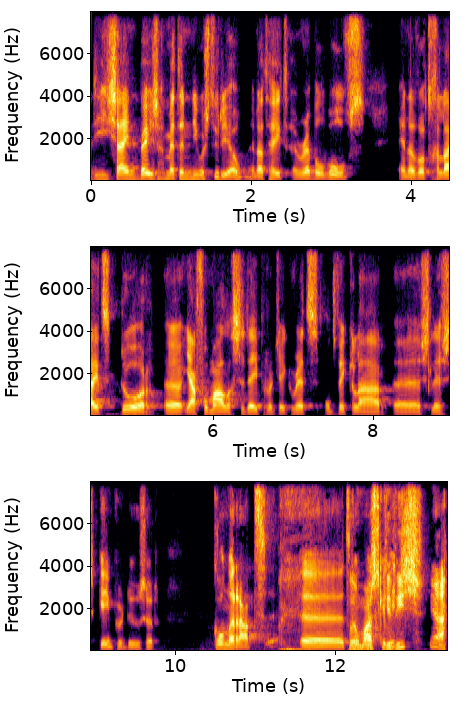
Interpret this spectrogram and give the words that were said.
die zijn bezig met een nieuwe studio. En dat heet Rebel Wolves. En dat wordt geleid door ja, voormalig CD Projekt Red ontwikkelaar slash game producer Konrad Tomaskiewicz. Ja.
